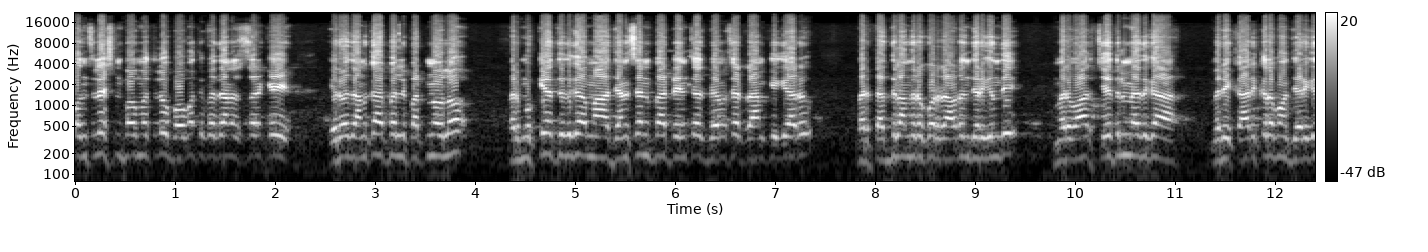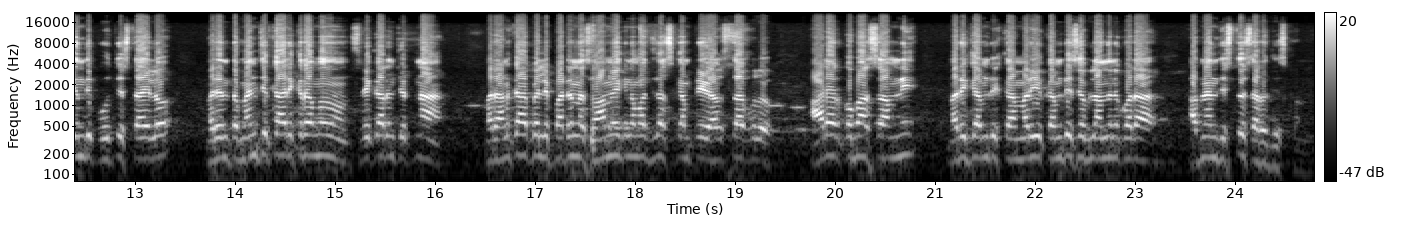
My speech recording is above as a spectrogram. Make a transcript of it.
కన్సులేషన్ బహుమతులు బహుమతి ప్రధానోత్సవానికి ఈరోజు అనకాపల్లి పట్టణంలో మరి ముఖ్య అతిథిగా మా జనసేన పార్టీ ఇన్ఛార్జ్ భీమశెట్టి రామ్కి గారు మరి పెద్దలందరూ కూడా రావడం జరిగింది. మరి వారి చేతుల మీదుగా మరి కార్యక్రమం జరిగింది పూర్తి స్థాయిలో. మరి ఇంత మంచి కార్యక్రమం శ్రీకారం చుట్టిన మరి అనకాపల్లి పట్టణ స్వామికి నిమజ్జన కమిటీ వ్యవస్థాపకులు ఆర్ఆర్ కుమార్ స్వామిని మరి కమిటీ మరియు కమిటీ సభ్యులందరినీ కూడా అభినందిస్తూ సెలవు తీసుకున్నాం.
